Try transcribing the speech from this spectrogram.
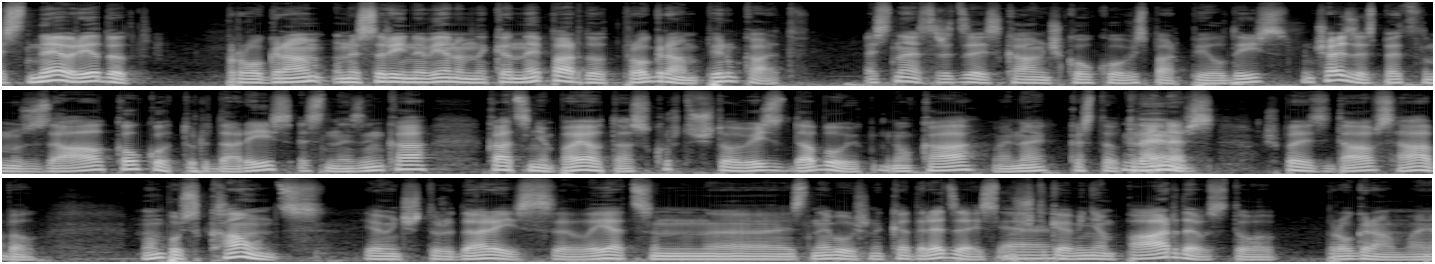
Es nevaru iedot programmu, un es arī nevienam nekad nepārdodu programmu. Pirmkārt, es neesmu redzējis, kā viņš kaut ko vispār pildīs. Viņš aizies pēc tam uz zāli, kaut ko tur darīs. Es nezinu, kā. Kāds viņam pajautās, kur tu to visu dabūji, no kā, vai ne? Kas tev treneris? Viņš pateica, Dāvs Ābels. Man būs kauns, ja viņš tur darīs eh, lietas, un uh, es nebūšu nekad redzējis. Viņš tikai viņam pārdevis to programmu?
